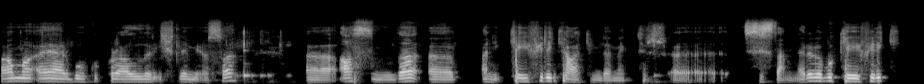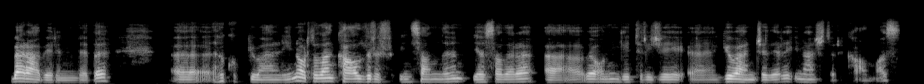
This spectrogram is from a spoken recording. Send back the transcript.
Ama eğer bu hukuk kuralları işlemiyorsa e, aslında e, hani keyfilik hakim demektir e, sistemlere ve bu keyfilik beraberinde de e, hukuk güvenliğini ortadan kaldırır. İnsanların yasalara e, ve onun getireceği e, güvencelere inançları kalmaz.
